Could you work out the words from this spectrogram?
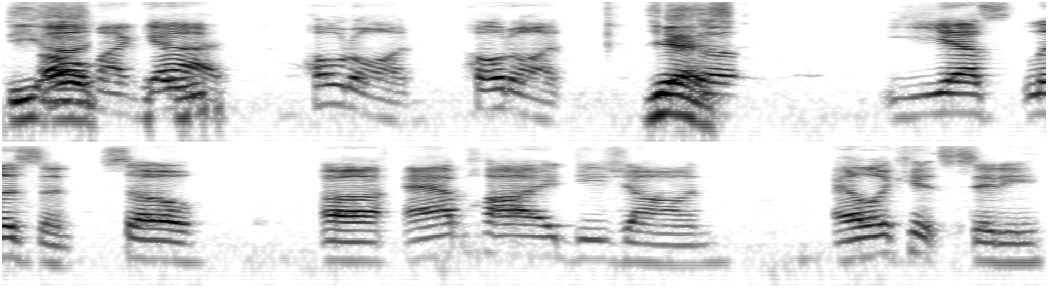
D. Oh my God! Hold on, hold on. Yes. So, yes. Listen. So, uh, Abhi Dijon, Ellicott City,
